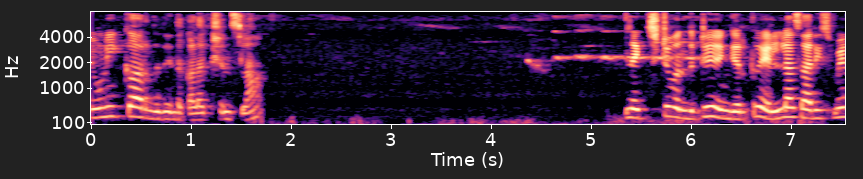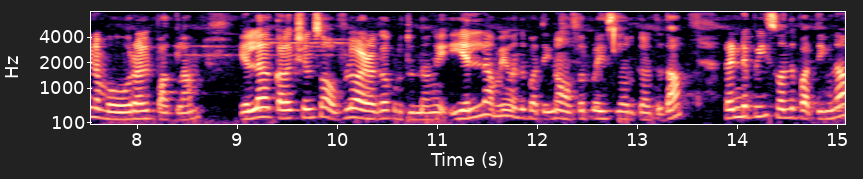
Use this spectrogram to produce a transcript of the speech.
யூனிக்காக இருந்தது இந்த கலெக்ஷன்ஸ்லாம் நெக்ஸ்ட்டு வந்துட்டு இங்கே இருக்கிற எல்லா சாரீஸுமே நம்ம ஓவரால் பார்க்கலாம். எல்லா கலெக்ஷன்ஸும் அவ்வளோ அழகாக கொடுத்துருந்தாங்க. எல்லாமே வந்து பார்த்திங்கன்னா ஆஃபர் ப்ரைஸில் இருக்கிறது தான். ரெண்டு பீஸ் வந்து பார்த்திங்கன்னா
